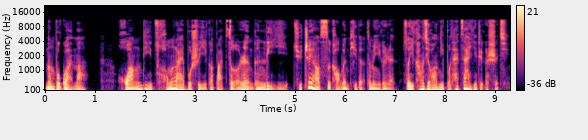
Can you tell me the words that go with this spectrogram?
能不管吗？皇帝从来不是一个把责任跟利益去这样思考问题的这么一个人，所以康熙皇帝不太在意这个事情。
